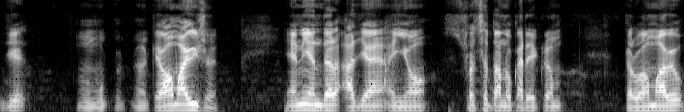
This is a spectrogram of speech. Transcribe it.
જે કહેવામાં આવ્યું છે, એની અંદર આજે અહીંયા સ્વચ્છતાનો કાર્યક્રમ કરવામાં આવ્યો.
